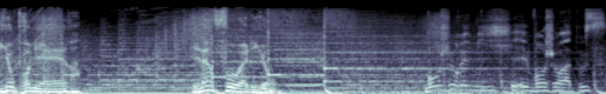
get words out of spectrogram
Lyon Première, l'info à Lyon. Bonjour Rémi et bonjour à tous.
